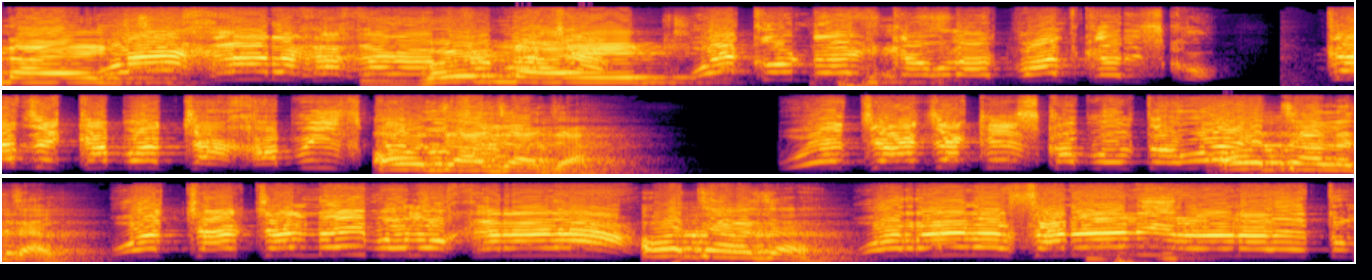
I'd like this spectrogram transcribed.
नाइट गुड नाइट है गुड का औलाद कर इसको का बच्चा खबीस ओ जा जा जा वो चाचा किसको बोलता ओ वो चल चल वो चल चल नहीं बोलो कराना ओ चल चल वो राणा सनानी राणा है तुम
